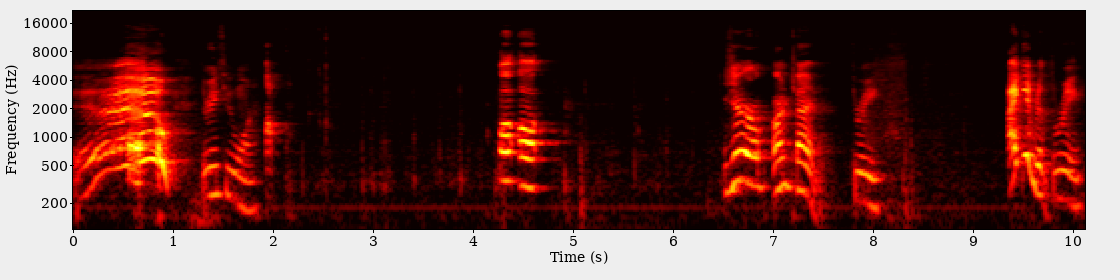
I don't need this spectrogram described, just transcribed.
Ew! Three, two, one. Uh uh. Zero on ten. Three. I give it a three.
